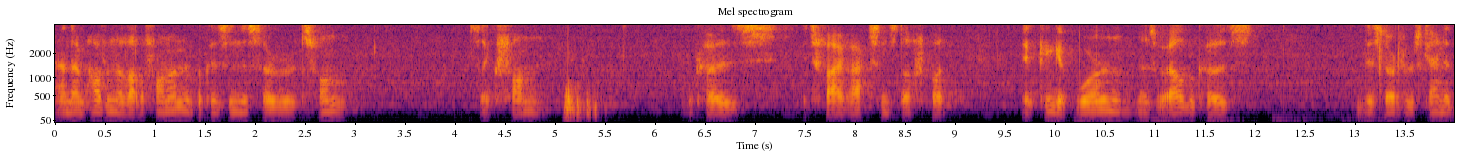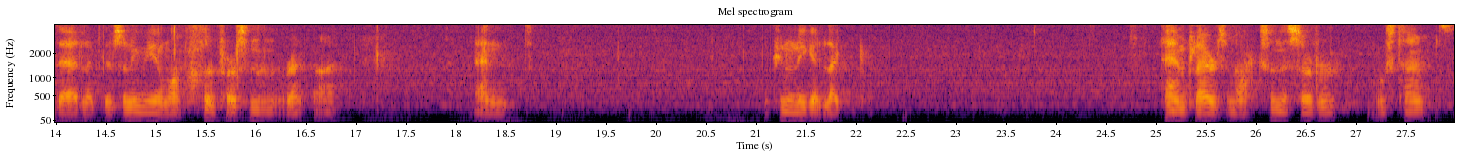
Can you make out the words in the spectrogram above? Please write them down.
And I'm having a lot of fun on it because in the server it's fun. It's like fun because it's five acts and stuff, but it can get boring as well because this server is kind of dead. Like there's only me and one other person in it right now, and can only get like 10 players max on the server most times.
